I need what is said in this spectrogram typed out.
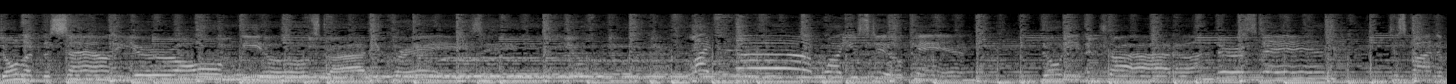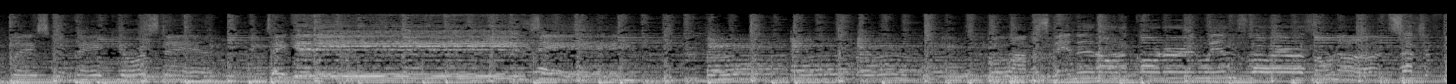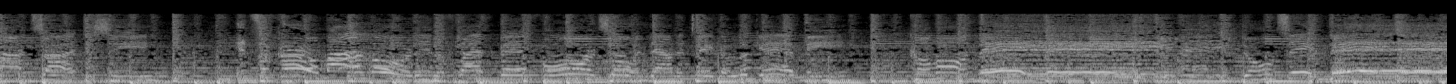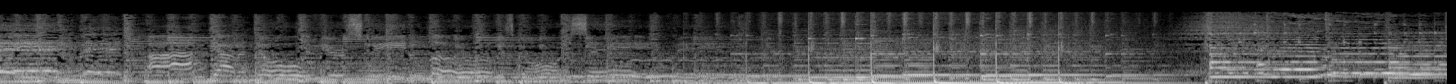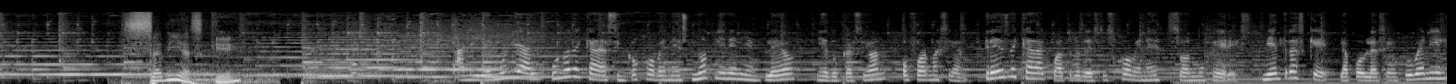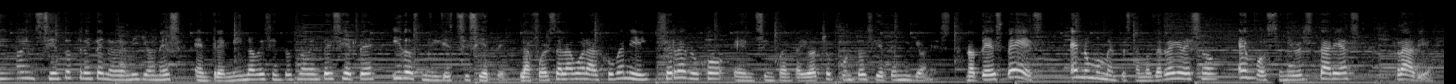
Don't let the sound of your own wheels drive you crazy. Take it easy. ¿Sabías que? A nivel mundial, uno de cada cinco jóvenes no tiene ni empleo, ni educación o formación. Tres de cada cuatro de estos jóvenes son mujeres, mientras que la población juvenil en 139 millones entre 1997 y 2017. La fuerza laboral juvenil se redujo en 58.7 millones. No te despegues, en un momento estamos de regreso en Voz Universitarias Radio.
